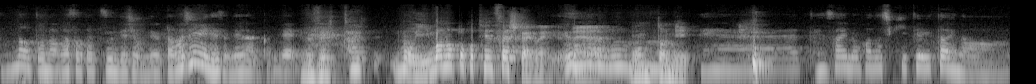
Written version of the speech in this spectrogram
どんな大人が育つんでしょうね。楽しみですね、なんかいね。や絶対、もう今のとこ天才しかいないんだようんうんうんね。本当に。へー天才のお話聞いてみたいな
